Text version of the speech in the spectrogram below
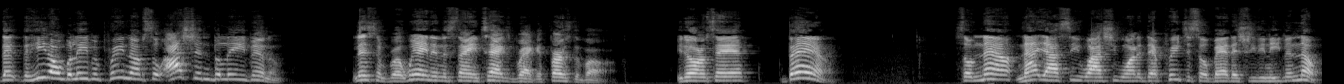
that, that he don't believe in prenups, so I shouldn't believe in them. Listen, bro, we ain't in the same tax bracket, first of all. You know what I'm saying? Bam. So now, now y'all see why she wanted that preacher so bad that she didn't even know.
